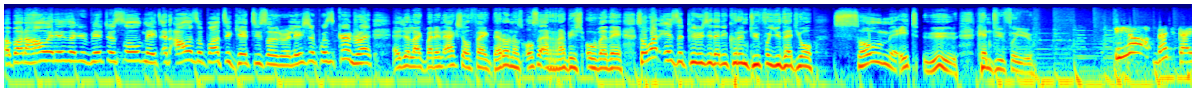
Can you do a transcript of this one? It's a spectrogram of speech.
about how it is that you met your soulmates, and I was about to get to, so the relationship was good, right? And you're like, but in actual fact, that one was also a rubbish over there. So, what is it, Purity, that he couldn't do for you that your soulmate ooh, can do for you? Yeah, that guy,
